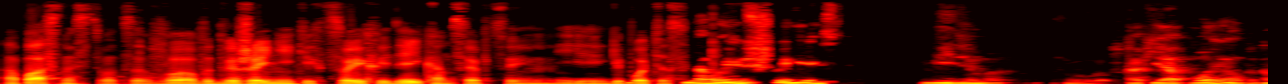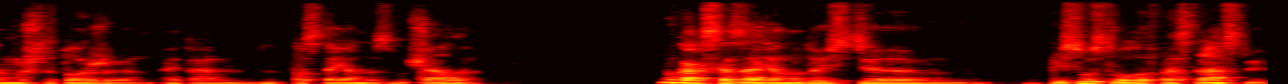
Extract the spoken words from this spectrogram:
опасность вот в выдвижении каких-то своих идей, концепций и гипотез? Я боюсь, что есть, видимо, вот, как я понял, потому что тоже это постоянно звучало. Ну, как сказать, оно, то есть, э, присутствовало в пространстве,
